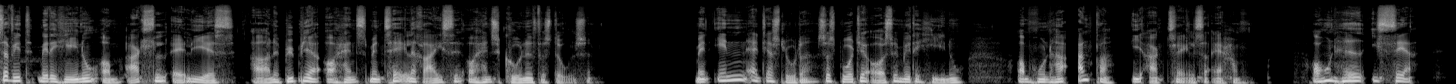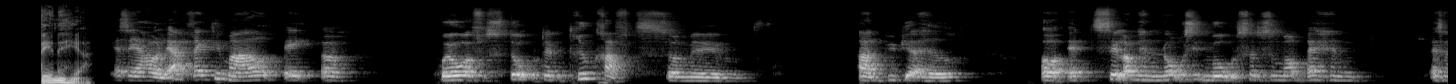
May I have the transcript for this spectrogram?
Så vidt med det heno om Axel alias Arne Bybjerg og hans mentale rejse og hans kundeforståelse. Men inden at jeg slutter, så spurgte jeg også med det heno, om hun har andre iagttagelser af ham. Og hun havde især denne her. Altså, jeg har jo lært rigtig meget af at prøve at forstå den drivkraft, som øh, Arne Bybjerg havde. Og at selvom han når sit mål, så er det som om, at han, altså,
